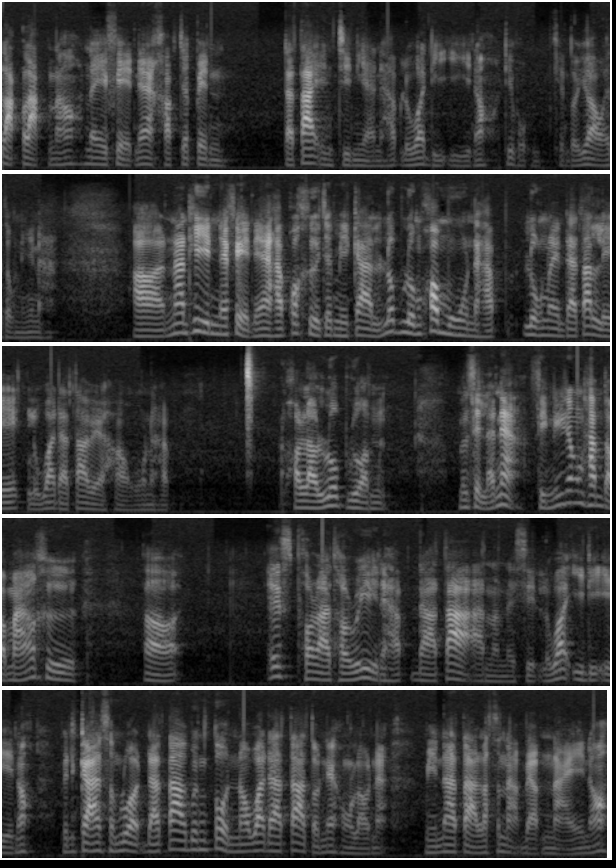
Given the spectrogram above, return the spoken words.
หลักๆเนาะในเฟสเนี่ยครับจะเป็น data engineer นะครับ หรือว่า DE เนาะที่ผมเขียนตัวย่อไว้ตรงนี้นะหน้าที่ในเฟสเนี่ยครับก็คือจะมีการรวบรวมข้อมูลนะครับ ลงใน data lake หรือว่า data warehouse นะครับ พอเรารวบรวมมันเสร็จแล้วเนี่ย สิ่งที่ต้องทำต่อมาก็คืออ exploratory นะครับ data analysis หรือว่า EDA เนาะเป็นการสำรวจ data เบื้องต้นเนาะว่า data ตัวนี้ของเราเนี่ยมีหน้าตาลักษณะแบบไหนเนาะ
